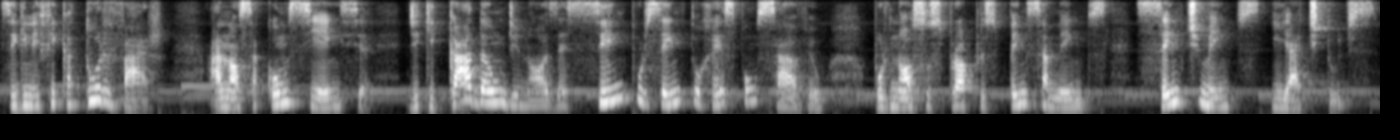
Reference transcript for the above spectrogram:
Significa turvar a nossa consciência de que cada um de nós é 100% responsável por nossos próprios pensamentos, sentimentos e atitudes.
